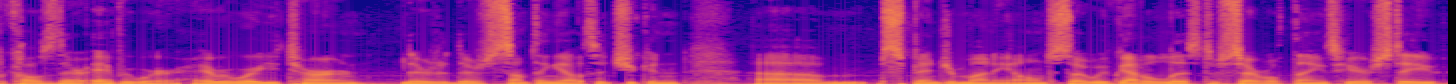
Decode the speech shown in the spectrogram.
because they're everywhere. Everywhere you turn, there's there's something else that you can um, spend your money on. So we've got a list of several things here, Steve.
